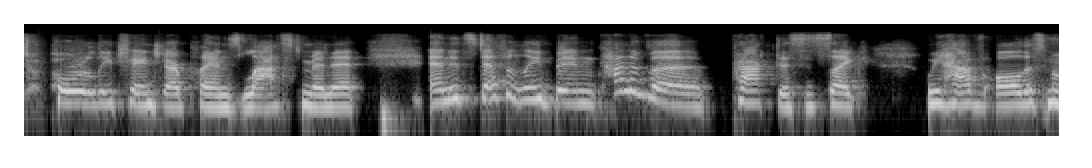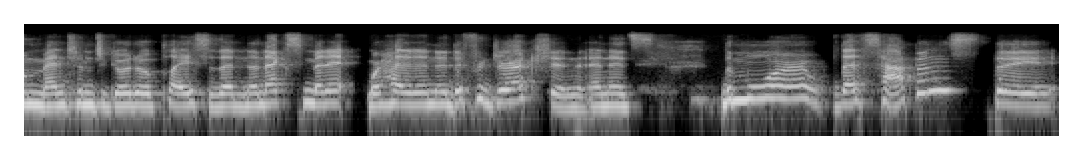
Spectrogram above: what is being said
totally change our plans last minute. And it's definitely been kind of a practice. It's like we have all this momentum to go to a place, and then the next minute we're headed in a different direction. And it's the more this happens, the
